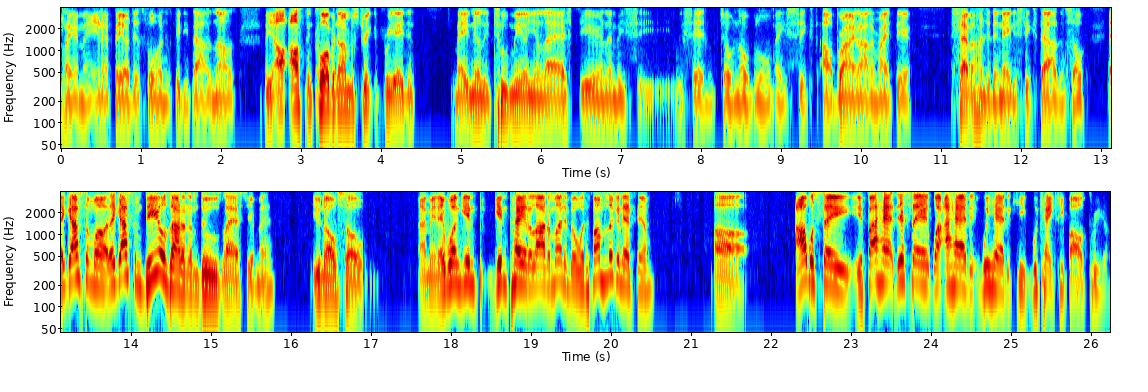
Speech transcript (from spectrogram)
playing, man. NFL just four hundred fifty thousand dollars. But yeah, Austin Corbett, unrestricted free agent, made nearly two million last year. And let me see. We said Joe Noteboom, eight six. Oh, Brian Allen right there. Seven hundred and eighty-six thousand. So they got some uh, they got some deals out of them dudes last year, man. You know, so I mean they wasn't getting getting paid a lot of money, but if I'm looking at them, uh I would say if I had, they're saying, well, I had, to, we had to keep, we can't keep all three of them.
